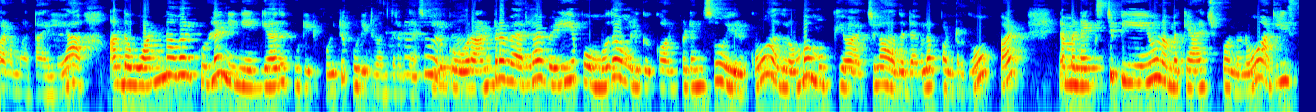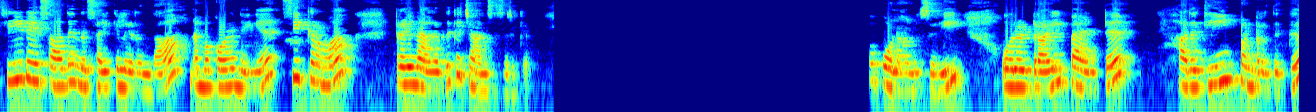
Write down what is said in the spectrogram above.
பண்ண மாட்டா இல்லையா? அந்த ஒன் ஹவர்க்குள்ள நீங்க எங்கேயாவது கூட்டிட்டு போயிட்டு கூட்டிட்டு வந்துருங்க. ஸோ இருக்கும். ஒரு அண்டர்வேர்ல வெளியே போகும்போது அவங்களுக்கு கான்ஃபிடென்ஸும் இருக்கும். அது ரொம்ப முக்கியம். ஆக்சுவலாக அதை டெவலப் பண்ணுறதும் பட் நம்ம நெக்ஸ்ட் பிஏயும் நம்ம கேட்ச் பண்ணணும். அட்லீஸ்ட் த்ரீ டேஸாவது இந்த சைக்கிள் இருந்தால் நம்ம குழந்தைங்க சீக்கிரமாக ட்ரெயின் ஆகிறதுக்கு சான்சஸ் இருக்கு. போனாலும் சரி ஒரு ட்ரை பேண்ட்டு அதை க்ளீன் பண்ணுறதுக்கு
